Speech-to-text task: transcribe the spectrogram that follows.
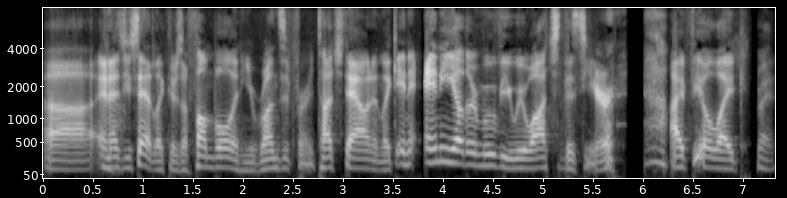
Uh, and as you said, like there's a fumble and he runs it for a touchdown, and like in any other movie we watched this year, I feel like Right.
